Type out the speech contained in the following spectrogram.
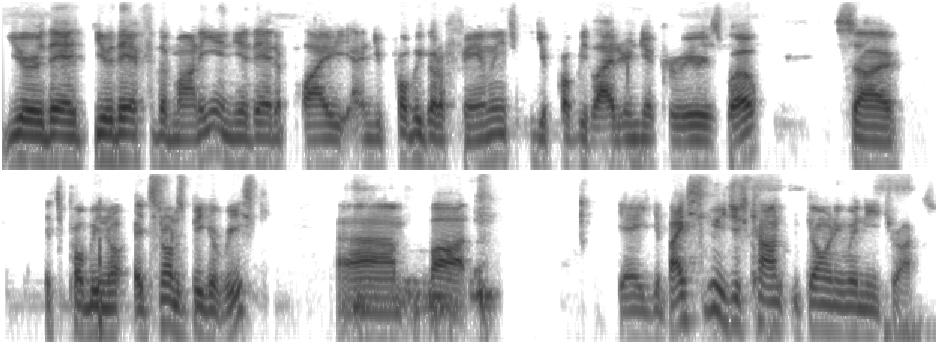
you're there, you're there for the money, and you're there to play, and you've probably got a family. You're probably later in your career as well, so it's probably not, it's not as big a risk. Um, but yeah, you basically just can't go anywhere near drugs.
